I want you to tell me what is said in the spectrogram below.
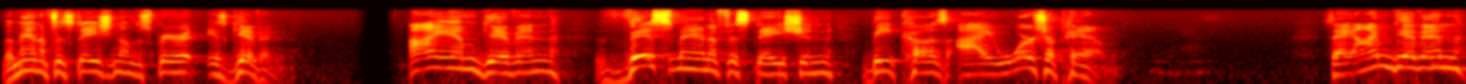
The manifestation of the Spirit is given. I am given this manifestation because I worship him. Say I'm given,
